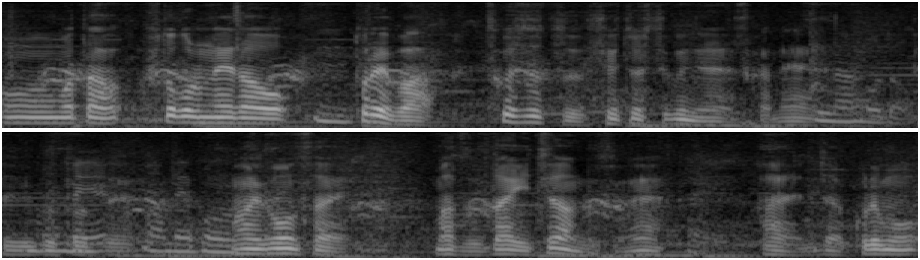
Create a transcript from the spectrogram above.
うんまた懐の枝をうん。取れば少しずつ成長していくんじゃないですかね、なるほど。ということで。豆豆盆栽。まず第1弾ですよね。はい。じゃあこれも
